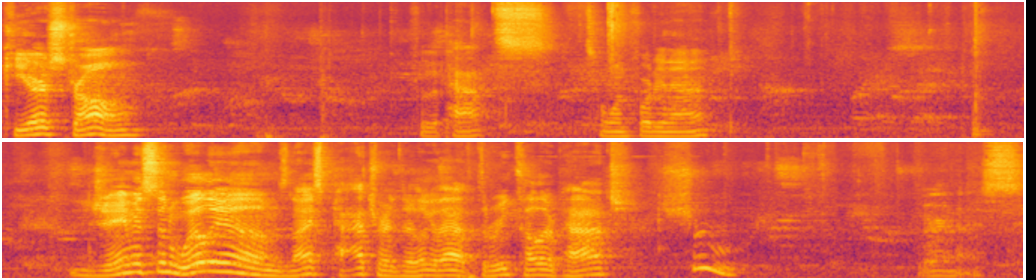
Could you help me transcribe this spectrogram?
Pierre Strong for the Pats to 149. Jameson Williams. Nice patch right there. Look at that. Three color patch. Shoo. Very nice.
